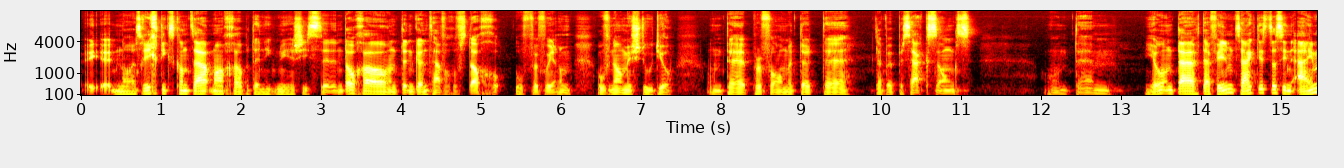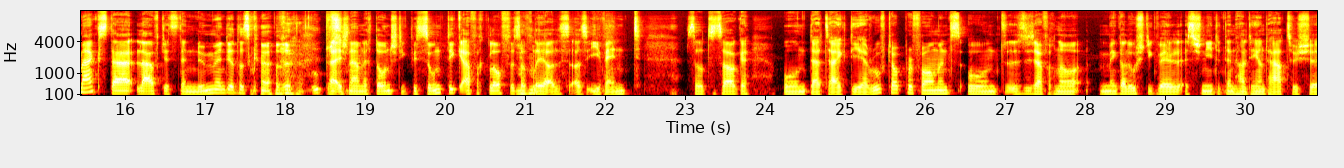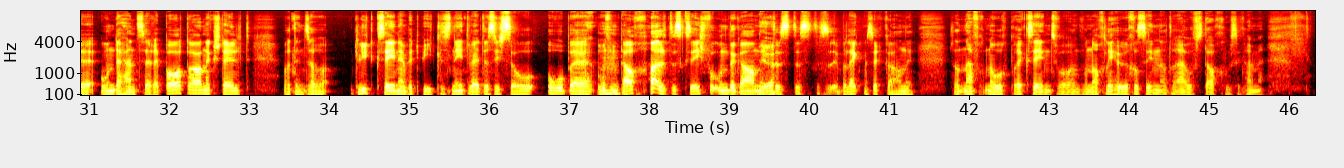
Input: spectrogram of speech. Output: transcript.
äh, noch ein richtiges Konzert machen, aber dann irgendwie schießt sie dann doch an und dann gehen sie einfach aufs Dach auf von ihrem Aufnahmestudio und äh, performen dort, äh, glaube, etwa sechs Songs. Und ähm, ja, und der, der Film zeigt jetzt das in IMAX. Der läuft jetzt dann nicht mehr, wenn ihr das gehört. der ist nämlich Donnerstag bis Sonntag einfach gelaufen, so ein bisschen als, als Event sozusagen. Und der zeigt die Rooftop-Performance und es ist einfach noch mega lustig, weil es schneidet dann halt hin und her zwischen, unten haben sie einen Reporter angestellt, wo dann so die Leute gesehen haben, die Beatles nicht, weil das ist so oben auf dem Dach halt, das siehst du von unten gar nicht, Ja. das, das, das überlegt man sich gar nicht. Sondern einfach die Nachbarn gesehen, die, die noch ein bisschen höher sind oder auch aufs Dach rauskommen.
